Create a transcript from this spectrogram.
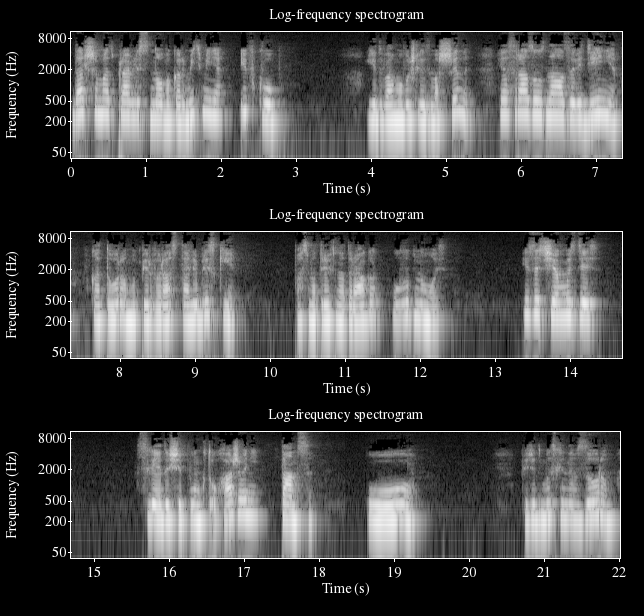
Дальше мы отправились снова кормить меня и в клуб. Едва мы вышли из машины, я сразу узнала заведение, в котором мы первый раз стали близки. Посмотрев на Драга, улыбнулась. «И зачем мы здесь?» Следующий пункт ухаживаний – танцы. О, -о, -о. Перед мысленным взором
